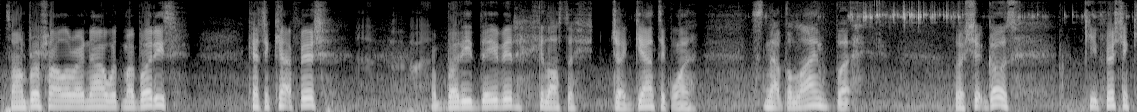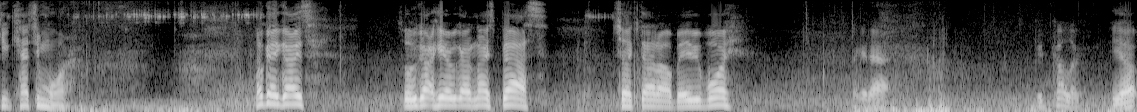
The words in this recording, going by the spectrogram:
It's on Brush Hollow right now with my buddies catching catfish. My buddy David, he lost a gigantic one. Snapped the line, but so shit goes. Keep fishing, keep catching more. Okay, guys. So we got here, we got a nice bass. Check that out, baby boy. Look at that. Good color. Yep.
